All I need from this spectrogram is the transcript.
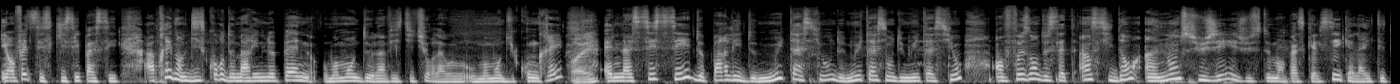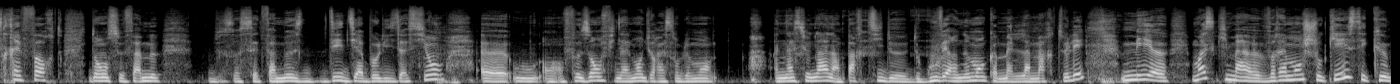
Et en fait, c'est ce qui s'est passé. Après, dans le discours de Marine Le Pen, au moment de l'investiture, là, au, moment du congrès, elle n'a cessé de parler de mutation, de mutation, de mutation, en faisant de cet incident un non-sujet, justement, parce qu'elle sait qu'elle a été très forte dans ce fameux cette fameuse dédiabolisation, euh, ou en faisant finalement du rassemblement national, un parti de, gouvernement, comme elle l'a martelé. Mais euh, moi, ce qui m'a vraiment choqué, c'est que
